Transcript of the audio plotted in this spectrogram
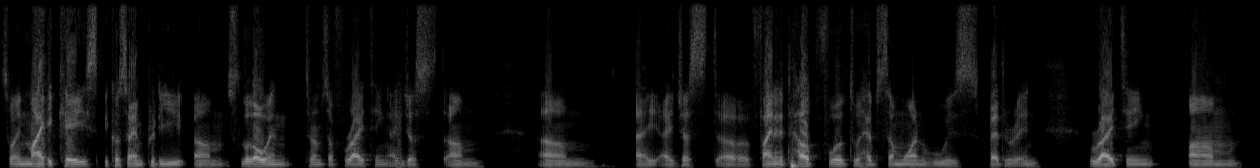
So in my case because i'm pretty um, slow in terms of writing i just um, um, I, I, just uh, find it helpful to have someone who is better in writing um,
